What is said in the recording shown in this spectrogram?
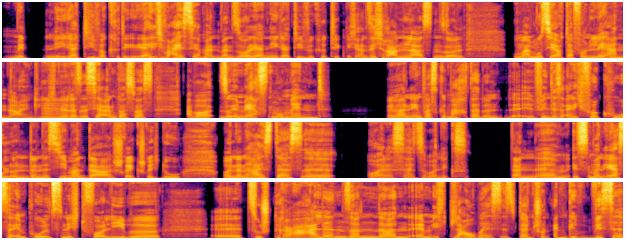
mit negativer Kritik, ja, ich weiß ja, man, man soll ja negative Kritik nicht an sich ranlassen soll. Und man muss ja auch davon lernen eigentlich. Mhm. Ne? Das ist ja irgendwas, was, aber so im ersten Moment, wenn man irgendwas gemacht hat und äh, finde das eigentlich voll cool und dann ist jemand da, schräg, schräg du, und dann heißt das, äh, oh, das ist jetzt aber nix. Dann ähm, ist mein erster Impuls nicht vor Liebe äh, zu strahlen, sondern ähm, ich glaube, es ist dann schon eine gewisse,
